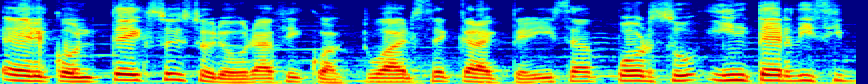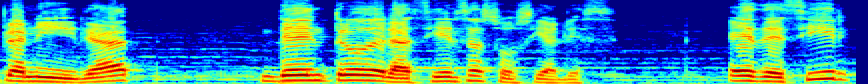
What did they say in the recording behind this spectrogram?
El contexto historiográfico actual se caracteriza por su interdisciplinaridad dentro de las ciencias sociales, es decir,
